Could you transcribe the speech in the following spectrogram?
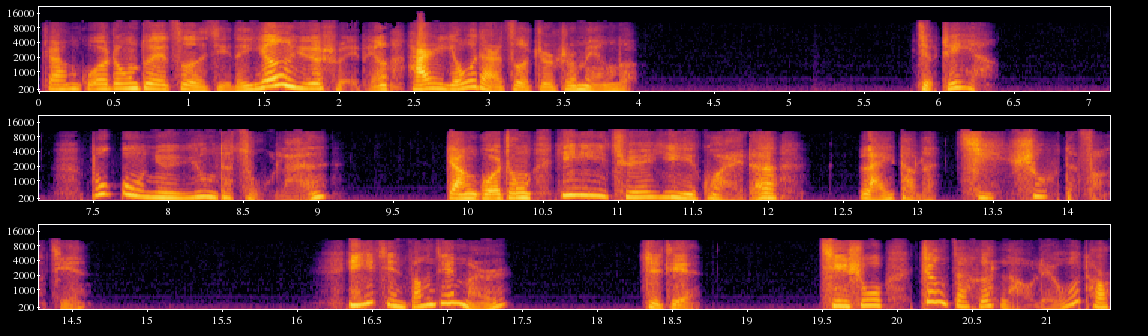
张国忠对自己的英语水平还是有点自知之明的。就这样，不顾女佣的阻拦，张国忠一瘸一拐的来到了七叔的房间。一进房间门，只见七叔正在和老刘头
